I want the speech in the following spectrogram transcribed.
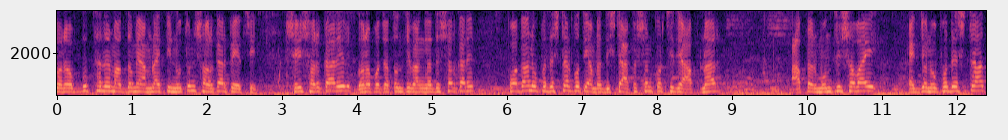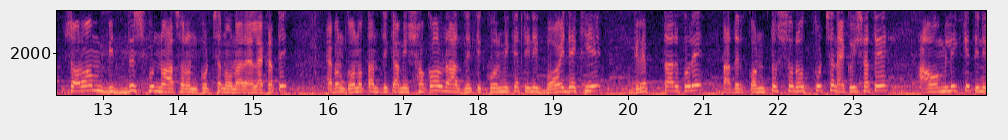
গণ অভ্যুত্থানের মাধ্যমে আমরা একটি নতুন সরকার পেয়েছি, সেই সরকারের গণপ্রজাতন্ত্রী বাংলাদেশ সরকারের প্রধান উপদেষ্টার প্রতি আমরা দৃষ্টি আকর্ষণ করছি যে আপনার আপনার মন্ত্রিসভায় একজন উপদেষ্টা চরম বিদ্বেষপূর্ণ আচরণ করছেন ওনার এলাকাতে এবং গণতান্ত্রিক আমি সকল রাজনৈতিক কর্মীকে তিনি বয় দেখিয়ে গ্রেপ্তার করে তাদের কণ্ঠস্বর রোধ করছেন। একই সাথে আওয়ামী লীগকে তিনি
